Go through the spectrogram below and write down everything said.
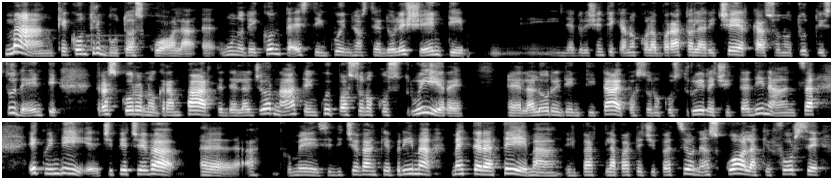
ma anche contributo a scuola, eh, uno dei contesti in cui i nostri adolescenti, gli adolescenti che hanno collaborato alla ricerca sono tutti studenti, trascorrono gran parte della giornata in cui possono costruire eh, la loro identità e possono costruire cittadinanza e quindi eh, ci piaceva, eh, a, come si diceva anche prima, mettere a tema il, la partecipazione a scuola che forse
